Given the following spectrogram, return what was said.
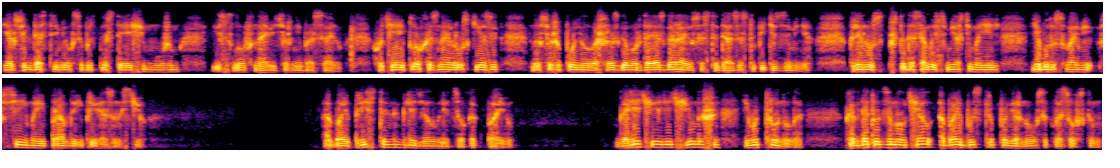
Я всегда стремился быть настоящим мужем и слов на ветер не бросаю. Хоть я и плохо знаю русский язык, но все же понял ваш разговор. Да я сгораю со стыда, заступитесь за меня. Клянусь, что до самой смерти моей я буду с вами всей моей правдой и привязанностью. Абай пристально глядел в лицо, как паю. Горячая речь юноши его тронула — когда тот замолчал, Абай быстро повернулся к Лосовскому.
